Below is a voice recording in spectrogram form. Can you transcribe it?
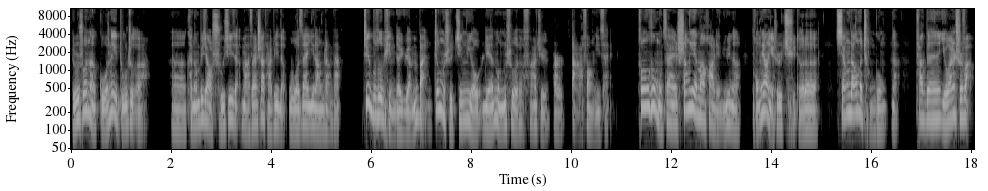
比如说呢，国内读者啊，呃，可能比较熟悉的马三沙塔币的《我在伊朗长大》这部作品的原版，正是经由联盟社的发掘而大放异彩。特隆赫姆在商业漫画领域呢，同样也是取得了相当的成功。那他跟尤安史法。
